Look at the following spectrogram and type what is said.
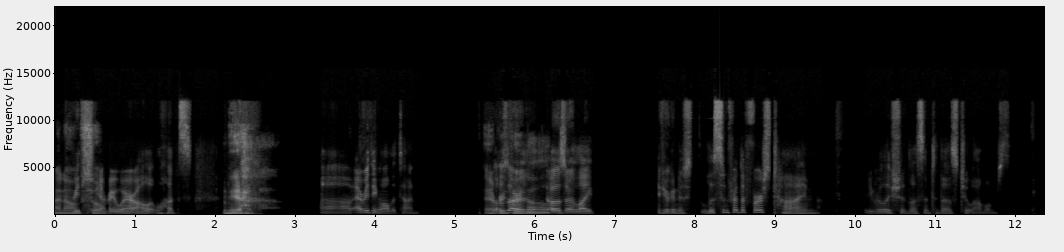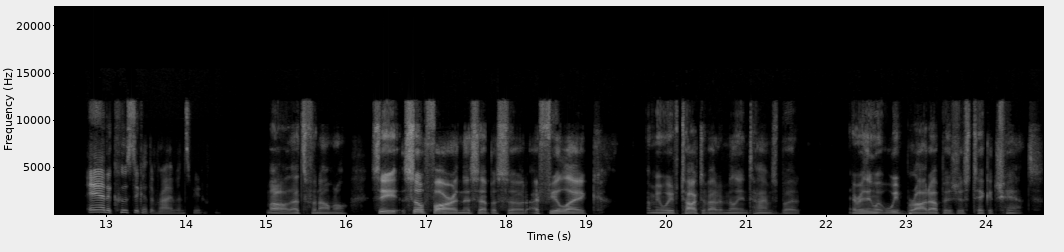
I know. I'm everything, so everywhere, all at once. yeah. Uh, everything, all the time. Everything those are all- those are like, if you're gonna listen for the first time, you really should listen to those two albums. And acoustic at the Ryman's beautiful. Oh, that's phenomenal. See, so far in this episode, I feel like, I mean, we've talked about it a million times, but everything that we've brought up is just take a chance.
